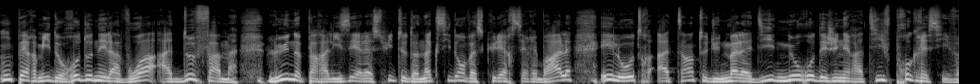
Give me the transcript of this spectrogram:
ont permis de redonner la voix à deux femmes. L'une paralysée à la suite d'un accident vasculaire cérébral et l'autre atteinte d'une maladie neurodégénérative progressive.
